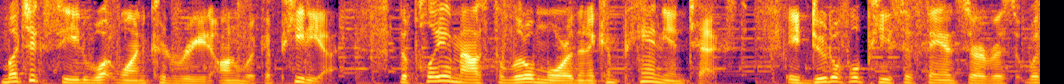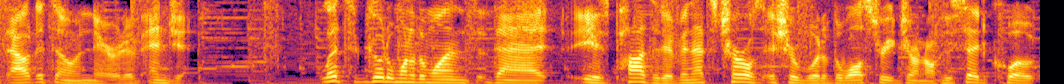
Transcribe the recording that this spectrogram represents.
much exceed what one could read on Wikipedia. The play amounts to little more than a companion text, a dutiful piece of fan service without its own narrative engine. Let's go to one of the ones that is positive, and that's Charles Isherwood of the Wall Street Journal, who said, quote,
